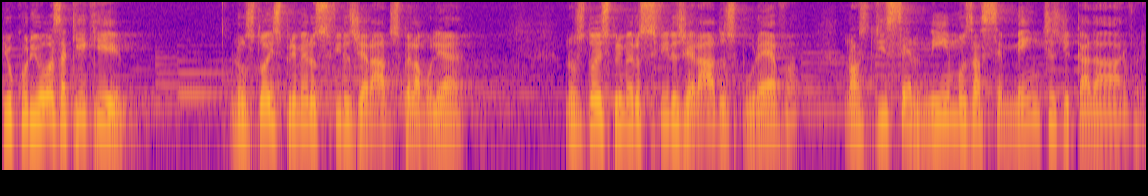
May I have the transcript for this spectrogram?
E o curioso aqui que nos dois primeiros filhos gerados pela mulher, nos dois primeiros filhos gerados por Eva, nós discernimos as sementes de cada árvore.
